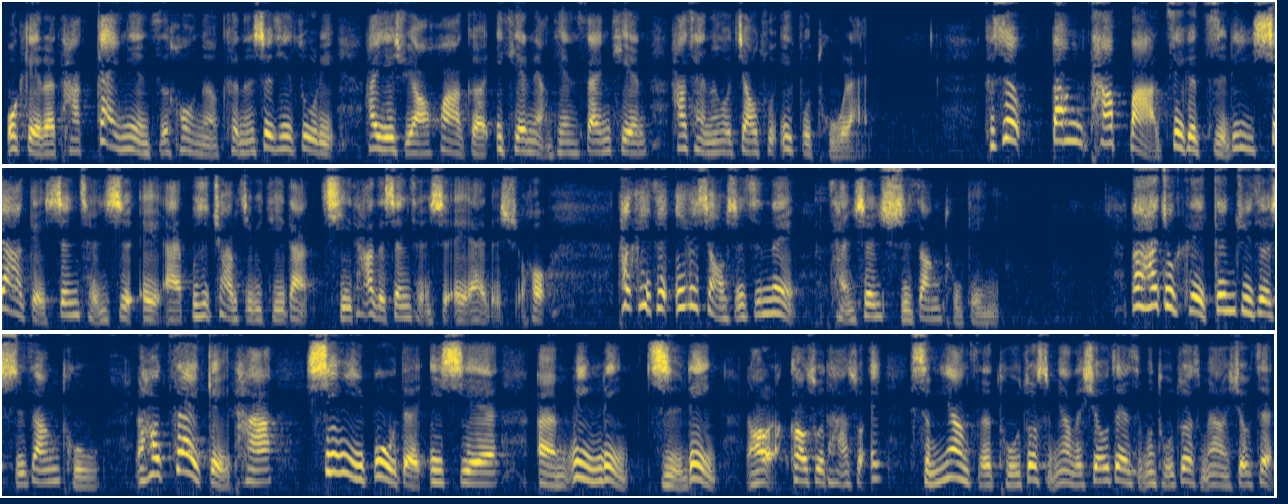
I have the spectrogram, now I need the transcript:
我给了他概念之后呢，可能设计助理他也许要画个一天、两天、三天，他才能够交出一幅图来。可是当他把这个指令下给生成式 AI，不是 ChatGPT，但其他的生成式 AI 的时候，他可以在一个小时之内产生十张图给你。那他就可以根据这十张图，然后再给他新一步的一些呃命令指令，然后告诉他说：“哎，什么样子的图做什么样的修正，什么图做什么样的修正。”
